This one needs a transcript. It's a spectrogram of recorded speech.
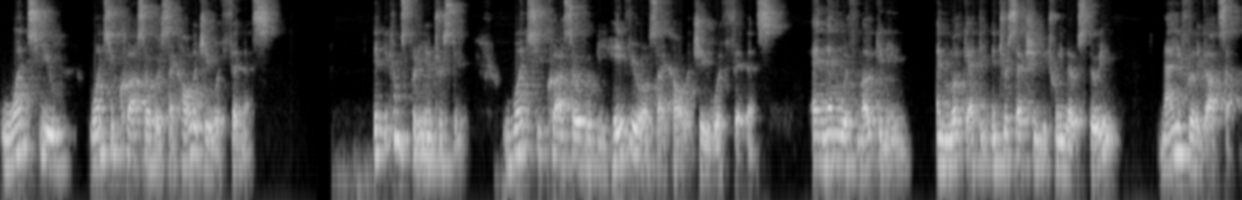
Once you, once you cross over psychology with fitness, it becomes pretty interesting. Once you cross over behavioral psychology with fitness, and then with marketing, and look at the intersection between those three, now you've really got something.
